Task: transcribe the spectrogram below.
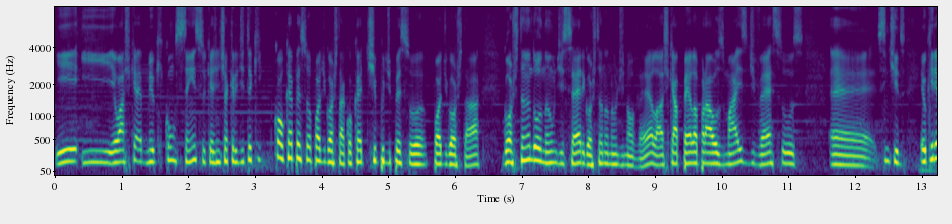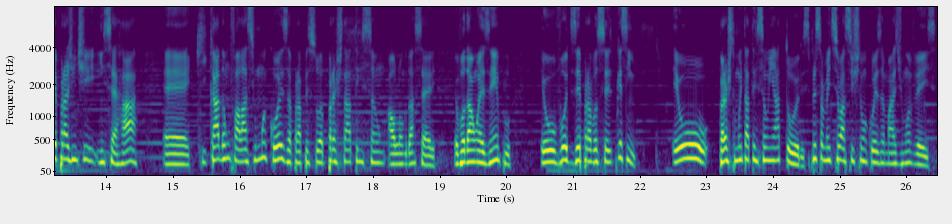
E, e eu acho que é meio que consenso que a gente acredita que qualquer pessoa pode gostar, qualquer tipo de pessoa pode gostar, gostando ou não de série, gostando ou não de novela. Acho que apela para os mais diversos é, sentidos. Eu queria, pra gente encerrar, é, que cada um falasse uma coisa pra pessoa prestar atenção ao longo da série. Eu vou dar um exemplo, eu vou dizer pra vocês, porque assim, eu presto muita atenção em atores, principalmente se eu assisto uma coisa mais de uma vez.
